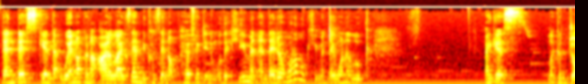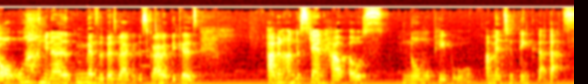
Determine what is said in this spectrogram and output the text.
then they're scared that we're not going to idolize them because they're not perfect anymore. They're human and they don't want to look human. They want to look, I guess, like a doll. You know, I think that's the best way I can describe it because I don't understand how else normal people are meant to think that that's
